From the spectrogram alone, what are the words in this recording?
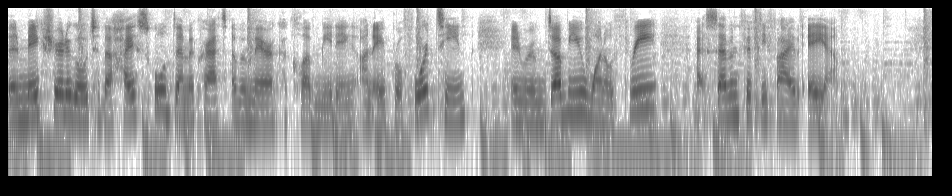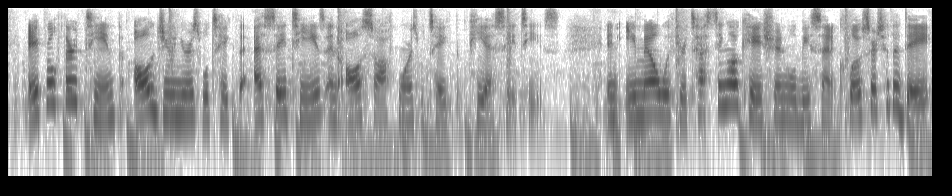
then make sure to go to the High School Democrats of America Club meeting on April 14th in room W103 at 7.55 a.m. April 13th, all juniors will take the SATs and all sophomores will take the PSATs. An email with your testing location will be sent closer to the date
